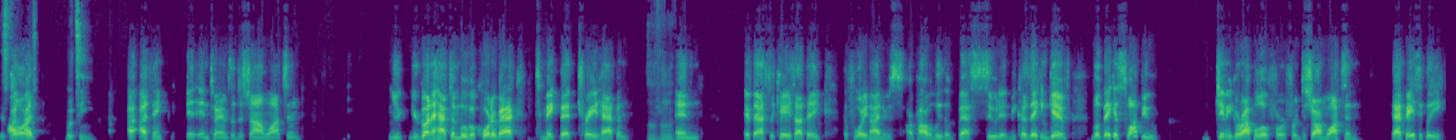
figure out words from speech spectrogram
as far I, as what team. I, think in, in, terms of Deshaun Watson, you you're going to have to move a quarterback to make that trade happen. Mm-hmm. And if that's the case, I think the 49ers are probably the best suited because they can give look, they can swap you Jimmy Garoppolo for for Deshaun Watson. That basically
